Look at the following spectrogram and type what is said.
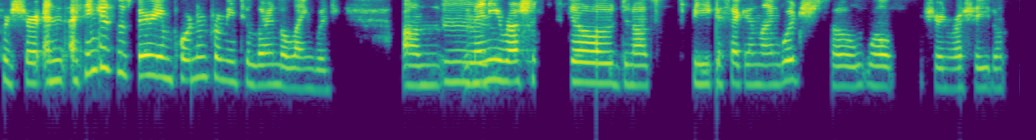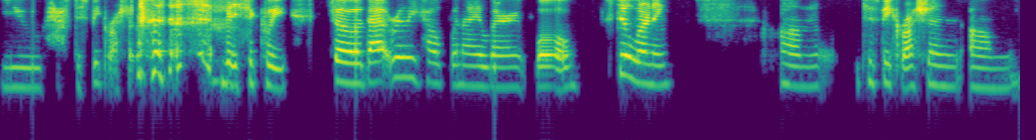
For sure. And I think it was very important for me to learn the language. Um, Mm. Many Russians still do not speak a second language. So, well, if you're in Russia, you don't, you have to speak Russian, basically. So that really helped when I learned, well, still learning um, to speak Russian um,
